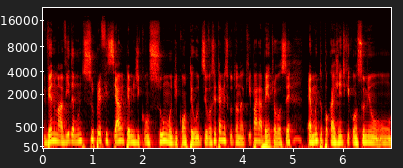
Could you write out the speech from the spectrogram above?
vivendo uma vida muito superficial em termos de consumo de conteúdo. Se você está me escutando aqui, parabéns para você. É muito pouca gente que consome um, um,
